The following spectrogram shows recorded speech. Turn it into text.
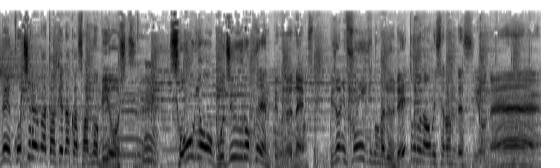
ー、でこちらが竹中さんの美容室、うん、創業56年ということでね非常に雰囲気のあるレトロなお店なんですよね。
